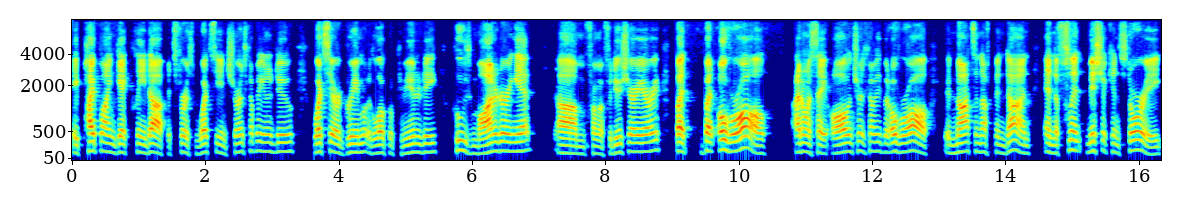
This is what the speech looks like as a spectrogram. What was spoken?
a pipeline get cleaned up? It's first, what's the insurance company going to do? What's their agreement with the local community? Who's monitoring it um, from a fiduciary area? But, but overall, I don't want to say all insurance companies, but overall, not enough been done. And the Flint, Michigan story,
